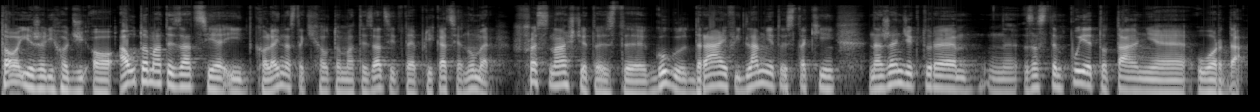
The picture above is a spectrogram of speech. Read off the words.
To jeżeli chodzi o automatyzację i kolejna z takich automatyzacji, tutaj aplikacja numer 16 to jest e, Google Drive i dla mnie to jest takie narzędzie, które zastępuje totalnie Worda.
